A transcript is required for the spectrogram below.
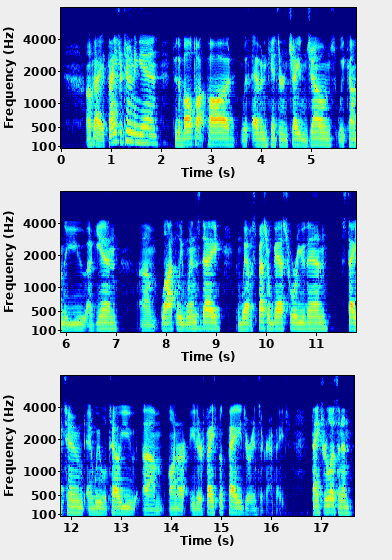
Okay, thanks for tuning in to the Ball Talk Pod with Evan Kinter and Shayden Jones. We come to you again, um, likely Wednesday, and we have a special guest for you then. Stay tuned, and we will tell you um, on our either Facebook page or Instagram page. Thanks for listening.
